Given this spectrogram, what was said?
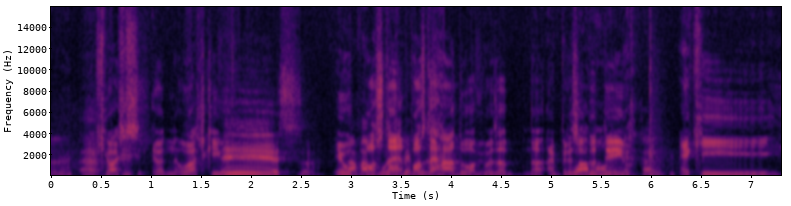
mercado, né? é que eu acho, que- eu, eu acho que Isso. eu Tava posso muito estar, errado, óbvio, mas a, a impressão Ou a que eu tenho é que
